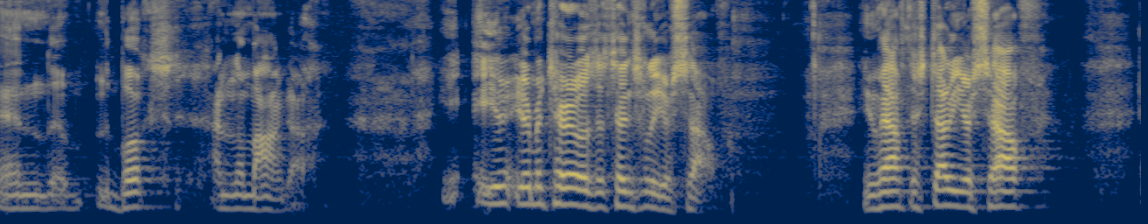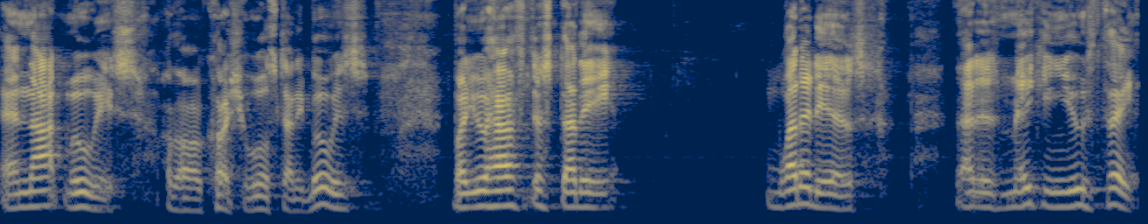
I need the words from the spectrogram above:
and the, the books and the manga. Your, your material is essentially yourself. You have to study yourself and not movies although of course you will study movies, but you have to study what it is that is making you think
